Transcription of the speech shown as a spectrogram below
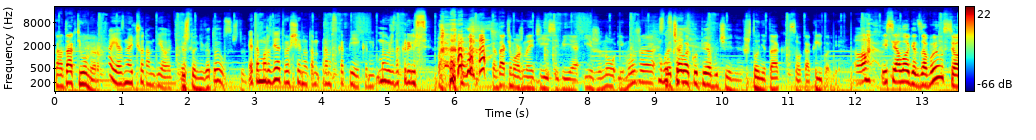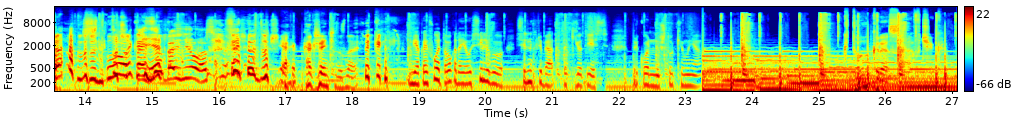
ВКонтакте умер. А я знаю, что там делать. Ты что, не готовился, что ли? Это можно сделать вообще, ну там прям с копейками. Мы уже закрылись. ВКонтакте можно найти себе и жену, и мужа. Могу Сначала сказать- купи обучение. Что не так с ВК-клипами? Если я логин забыл, все. в душе, конечно. в душе. Я как, как женщина знаю. Я кайфую от того, когда я усиливаю сильных ребят. Такие вот есть прикольные штуки у меня. Кто красавчик?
